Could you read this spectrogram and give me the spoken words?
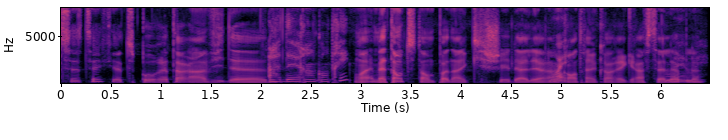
tu sais, que tu pourrais, t'aurais envie de. Ah, de rencontrer? Ouais, mettons que tu tombes pas dans le cliché d'aller Ouais. rencontrer un chorégraphe célèbre. Ouais, là. ouais.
